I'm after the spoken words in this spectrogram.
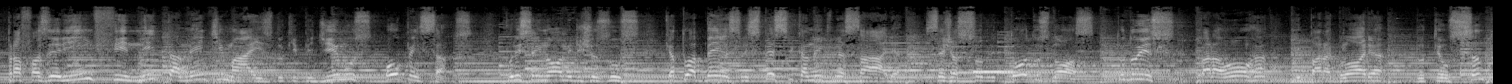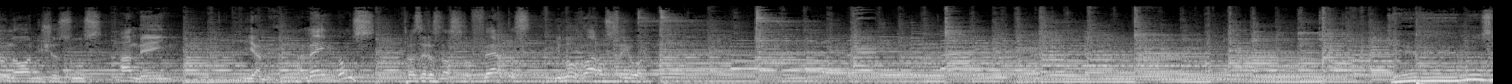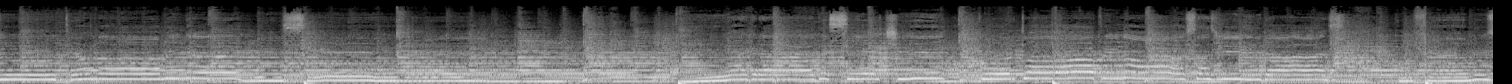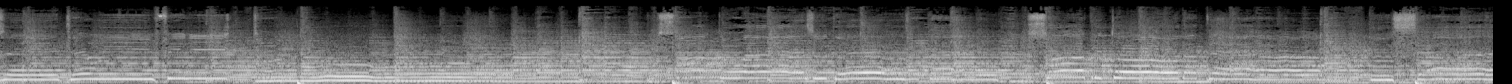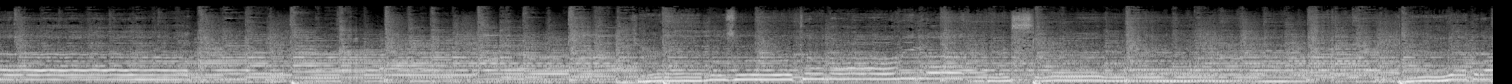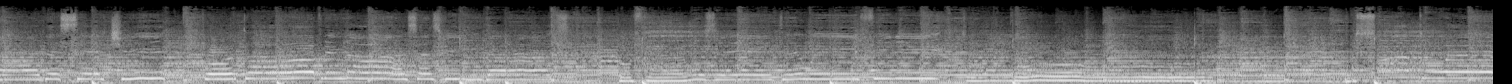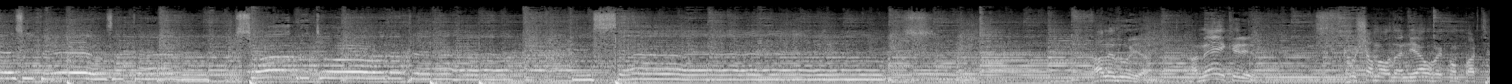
para fazer infinitamente mais do que pedimos ou pensamos. Por isso, em nome de Jesus, que a tua bênção, especificamente nessa área, seja sobre todos nós. Tudo isso para a honra e para a glória do teu santo nome, Jesus. Amém e amém. Amém? Vamos trazer as nossas ofertas e louvar ao Senhor. 是。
